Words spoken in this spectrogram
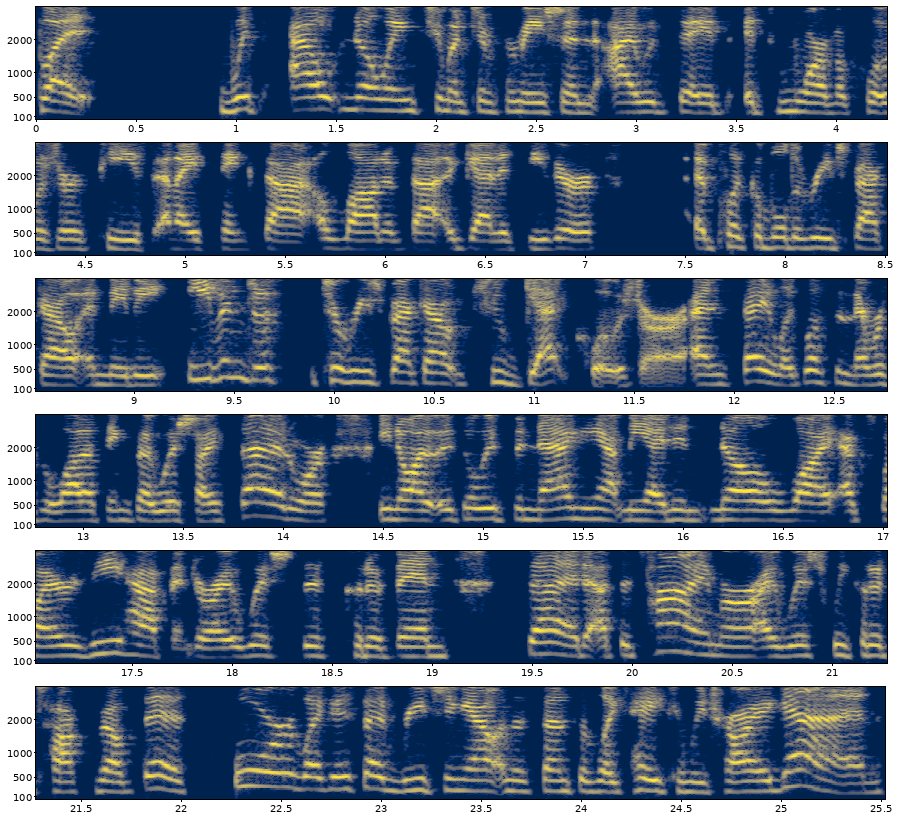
But without knowing too much information, I would say it's more of a closure piece. And I think that a lot of that, again, it's either applicable to reach back out and maybe even just to reach back out to get closure and say like listen there was a lot of things i wish i said or you know it's always been nagging at me. I didn't know why x y or z happened or i wish this could have been said at the time or i wish we could have talked about this or like i said reaching out in the sense of like hey can we try again?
